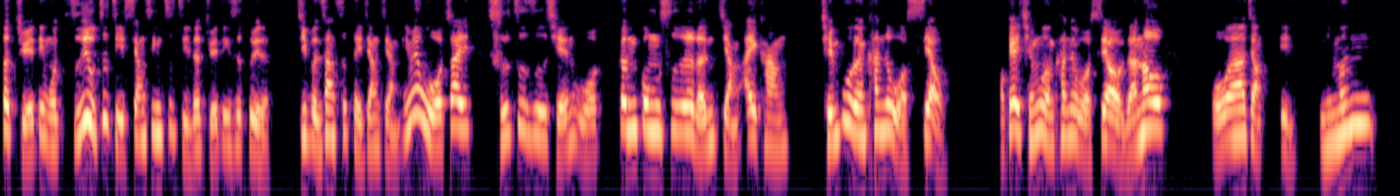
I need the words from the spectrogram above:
的决定，我只有自己相信自己的决定是对的，基本上是可以这样讲。因为我在辞职之前，我跟公司的人讲爱康，全部人看着我笑，OK，全部人看着我笑，然后我问他讲，诶，你们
